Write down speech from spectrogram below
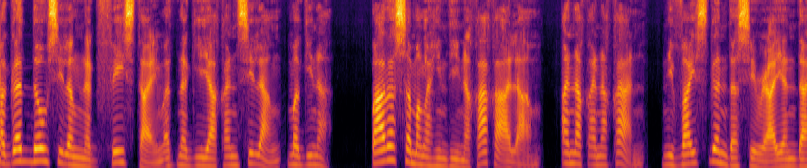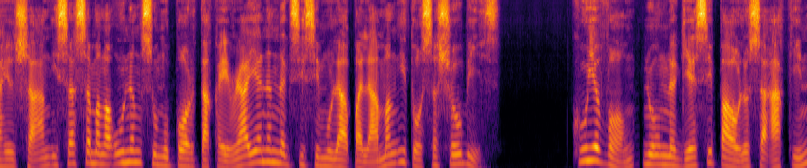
Agad daw silang nag-FaceTime at nag-iyakan silang magina. Para sa mga hindi nakakaalam, Anak-anakan, ni Vice Ganda si Ryan dahil siya ang isa sa mga unang sumuporta kay Ryan nang nagsisimula pa lamang ito sa showbiz. Kuya Vong, noong nag si Paulo sa akin,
